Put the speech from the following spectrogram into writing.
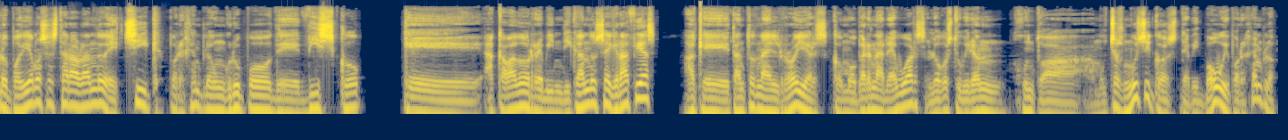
Claro, podríamos estar hablando de Chic, por ejemplo, un grupo de disco que ha acabado reivindicándose gracias a que tanto Nile Rogers como Bernard Edwards luego estuvieron junto a, muchos músicos, David Bowie, por ejemplo.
